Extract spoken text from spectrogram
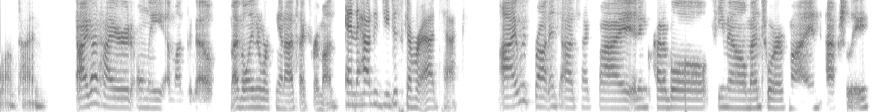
a long time. I got hired only a month ago. I've only been working in ad tech for a month. And how did you discover ad tech? I was brought into ad tech by an incredible female mentor of mine, actually.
